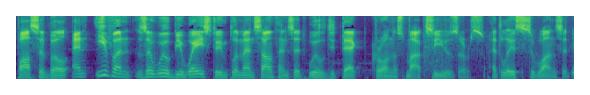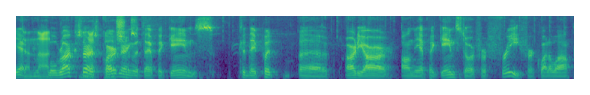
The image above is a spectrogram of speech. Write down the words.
possible, and even there will be ways to implement something that will detect Cronus Max users, at least the ones that yeah, are not. well, Rockstar is partnering cautious. with Epic Games. Could they put uh, RDR on the Epic Game Store for free for quite a while?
